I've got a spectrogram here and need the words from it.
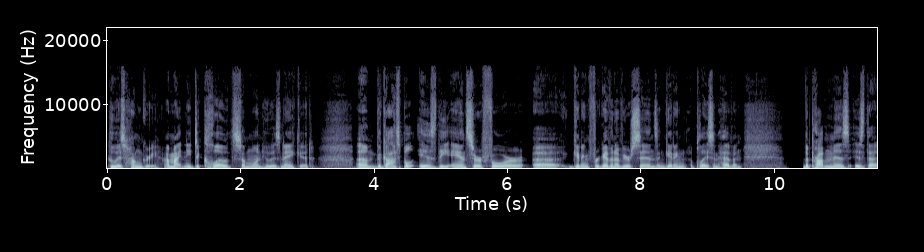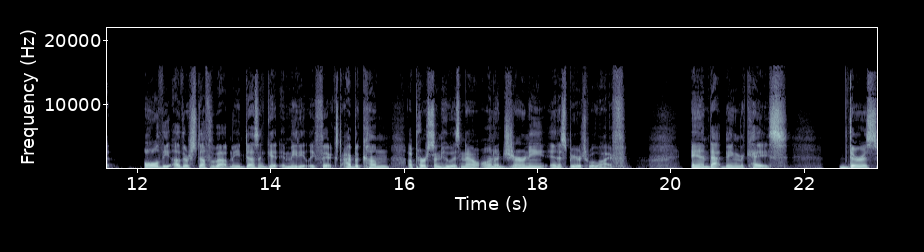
who is hungry. I might need to clothe someone who is naked. Um, the gospel is the answer for uh, getting forgiven of your sins and getting a place in heaven. The problem is, is that all the other stuff about me doesn't get immediately fixed. I become a person who is now on a journey in a spiritual life. And that being the case, there is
